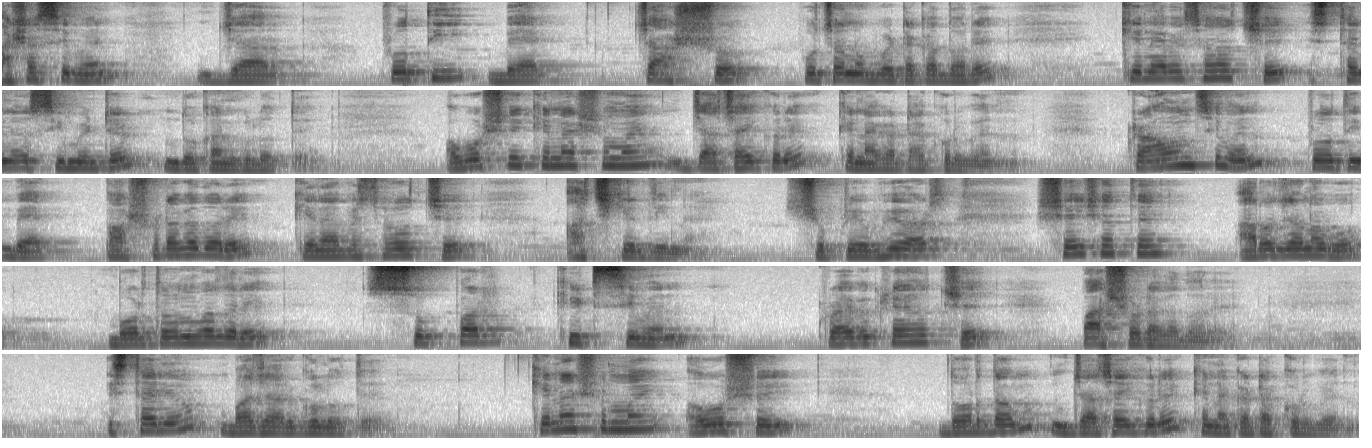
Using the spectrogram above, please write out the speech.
আশা সিমেন্ট, যার প্রতি ব্যাগ চারশো পঁচানব্বই টাকা দরে কেনা বেচা হচ্ছে স্থানীয় সিমেন্টের দোকানগুলোতে। অবশ্যই কেনার সময় যাচাই করে কেনাকাটা করবেন। ক্রাউন সিমেন্ট প্রতি ব্যাগ পাঁচশো টাকা দরে কেনা বেচা হচ্ছে আজকের দিনে। সুপ্রিয় ভিউয়ার্স, সেই সাথে আরও জানাব, বর্তমান বাজারে সুপার কিট সিমেন্ট ক্রয় বিক্রয় হচ্ছে পাঁচশো টাকা দরে। স্থানীয় বাজারগুলোতে কেনার সময় অবশ্যই দরদাম যাচাই করে কেনাকাটা করবেন।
